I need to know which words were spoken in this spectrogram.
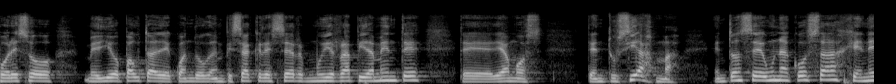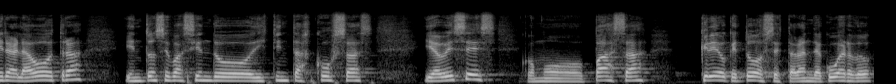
por eso me dio pauta de cuando empecé a crecer muy rápidamente, te, digamos, te entusiasma. Entonces una cosa genera la otra y entonces va haciendo distintas cosas y a veces, como pasa, creo que todos estarán de acuerdo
